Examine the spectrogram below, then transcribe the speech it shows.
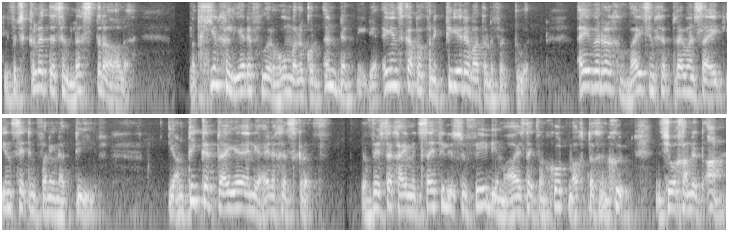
die verskille tussen ligstrale wat geen geleerde voor hom hulle kon indink nie, die eienskappe van die kleure wat hulle vertoon, ywerig, wys en getrou in sy uiteensetting van die natuur, die antieke tye en die heilige skrif bevestig hy met sy filosofie die majesteit van God magtig en goed. En so gaan dit aan.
